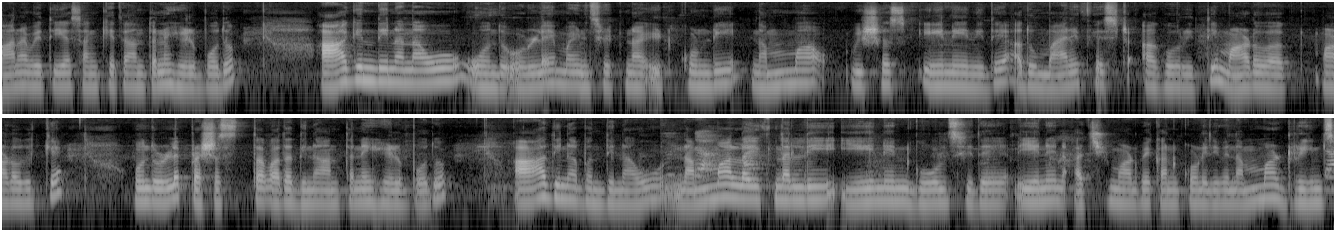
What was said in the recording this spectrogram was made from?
ಮಾನವೀಯತೆಯ ಸಂಕೇತ ಅಂತಲೂ ಹೇಳ್ಬೋದು. ಆಗಿನ ದಿನ ನಾವು ಒಂದು ಒಳ್ಳೆ ಮೈಂಡ್ಸೆಟ್ನ ಇಟ್ಕೊಂಡು ನಮ್ಮ ವಿಷಸ್ ಏನೇನಿದೆ ಅದು ಮ್ಯಾನಿಫೆಸ್ಟ್ ಆಗೋ ರೀತಿ ಮಾಡುವ, ಮಾಡೋದಕ್ಕೆ ಒಂದೊಳ್ಳೆ ಪ್ರಶಸ್ತವಾದ ದಿನ ಅಂತಲೇ ಹೇಳ್ಬೋದು. ಆ ದಿನ ಬಂದು ನಾವು ನಮ್ಮ ಲೈಫ್ನಲ್ಲಿ ಏನೇನು ಗೋಲ್ಸ್ ಇದೆ, ಏನೇನು ಅಚೀವ್ ಮಾಡ್ಬೇಕು ಅಂದ್ಕೊಂಡಿದ್ದೀವಿ ನಮ್ಮ ಡ್ರೀಮ್ಸ್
